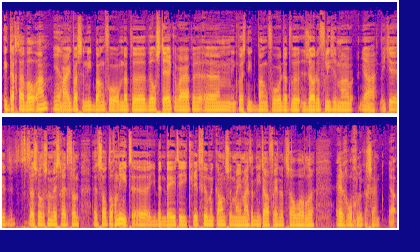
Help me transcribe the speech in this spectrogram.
ik dacht daar wel aan, Ja. maar ik was er niet bang voor, omdat we wel sterker waren. Ehm, ik was niet bang voor dat we zouden verliezen, maar ja, weet je, het, was wel zo'n wedstrijd van, het zal toch niet. Eh, je bent beter, je creëert veel meer kansen, maar je maakt het niet af en dat zal wel eh, erg ongelukkig zijn. Ja.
